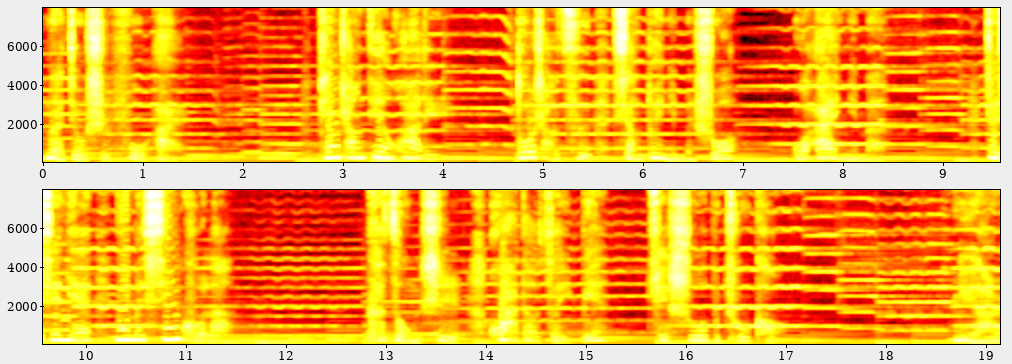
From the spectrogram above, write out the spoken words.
那就是父爱。平常电话里，多少次想对你们说“我爱你们”，这些年你们辛苦了，可总是话到嘴边，却说不出口。女儿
